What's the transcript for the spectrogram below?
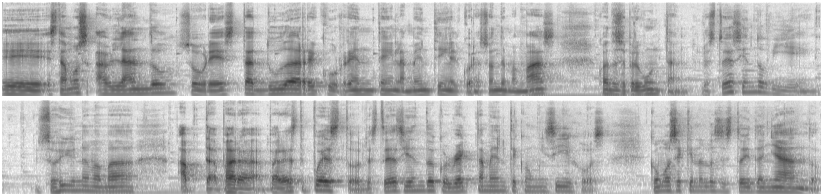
Eh, estamos hablando sobre esta duda recurrente en la mente y en el corazón de mamás cuando se preguntan, ¿lo estoy haciendo bien? ¿Soy una mamá apta para, para este puesto, lo estoy haciendo correctamente con mis hijos, cómo sé que no los estoy dañando.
